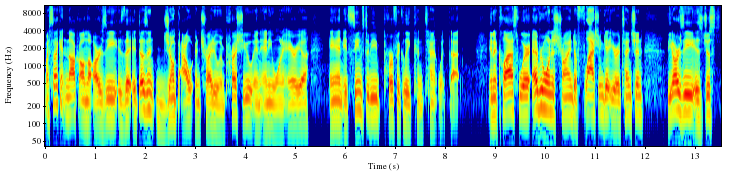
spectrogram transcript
My second knock on the RZ is that it doesn't jump out and try to impress you in any one area, and it seems to be perfectly content with that. In a class where everyone is trying to flash and get your attention, the RZ is just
